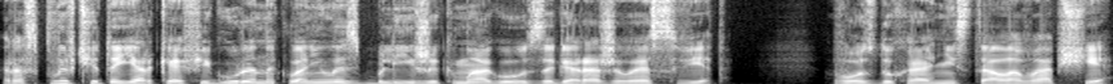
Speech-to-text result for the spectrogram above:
Расплывчатая яркая фигура наклонилась ближе к магу, загораживая свет. Воздуха не стало вообще,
